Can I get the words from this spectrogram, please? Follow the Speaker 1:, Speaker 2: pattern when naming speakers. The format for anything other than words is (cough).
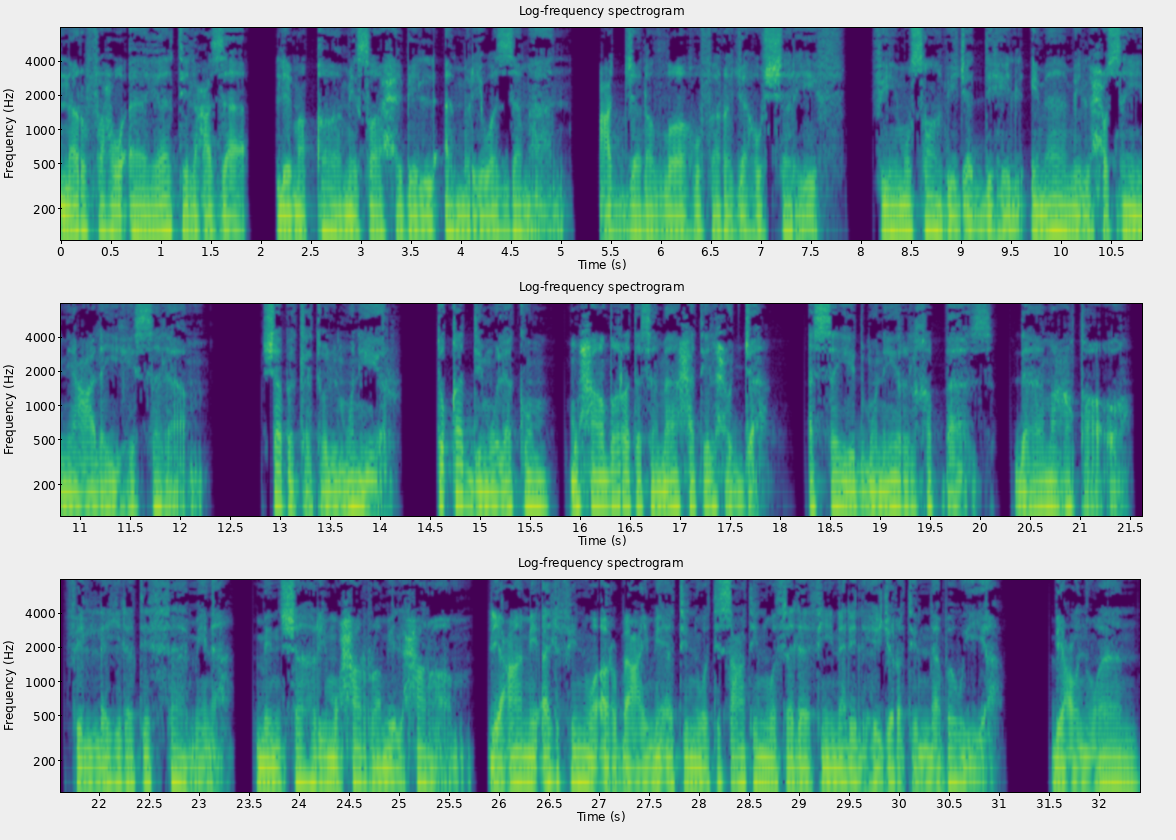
Speaker 1: نرفع آيات العزاء لمقام صاحب الأمر والزمان. عجل الله فرجه الشريف في مصاب جده الإمام الحسين عليه السلام. شبكة المنير. تقدم لكم محاضرة سماحة الحجة. السيد منير الخباز دام عطاؤه في الليلة الثامنة. من شهر محرم الحرام لعام 1439 للهجرة النبوية بعنوان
